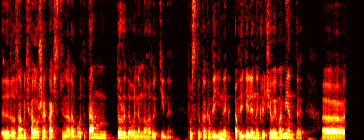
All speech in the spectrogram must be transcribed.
это должна быть хорошая, качественная работа. Там тоже довольно много рутины. После того, как определены, определены ключевые моменты, э,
